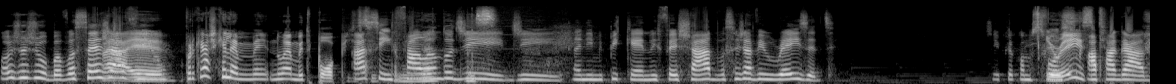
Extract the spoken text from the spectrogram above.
Ô, Jujuba, você já ah, é. viu? É. Porque acho que ele é não é muito pop. Assim, também, falando né? de, de anime pequeno e fechado, você já viu Raised? É como se fosse Erased? apagado.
